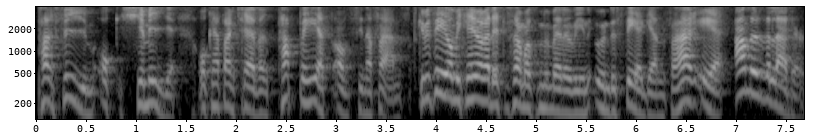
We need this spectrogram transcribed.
parfym och kemi och att han kräver tapperhet av sina fans. Ska vi se om vi kan göra det tillsammans med Melowin under stegen för här är Under the Ladder.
